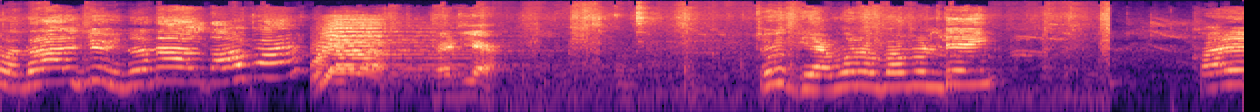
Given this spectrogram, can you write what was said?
મને આલજો એને ના આલતા કા હેડલ્યા જો ગેમો રમવા માંડે ખરે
